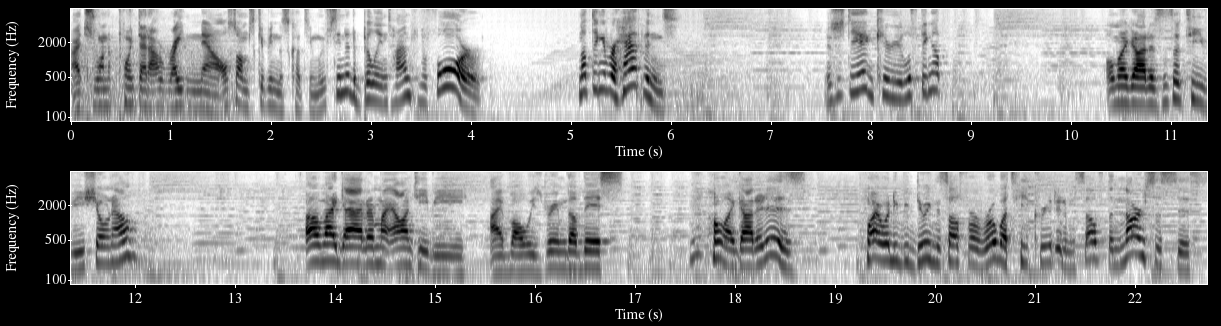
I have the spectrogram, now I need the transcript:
I just want to point that out right now. Also, I'm skipping this cutscene. We've seen it a billion times before. Nothing ever happens. It's just the egg carrier lifting up. Oh my god, is this a TV show now? Oh my god, am I on TV? I've always dreamed of this. Oh my god, it is. Why would he be doing this all for robots he created himself, the narcissist?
